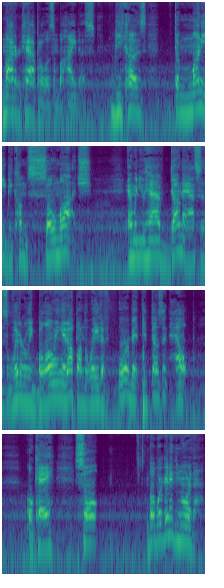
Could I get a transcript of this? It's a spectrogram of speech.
modern capitalism behind us because the money becomes so much. And when you have dumbasses literally blowing it up on the way to orbit, it doesn't help. Okay? So but we're going to ignore that.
